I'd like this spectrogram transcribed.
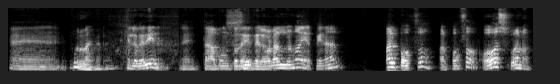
eh, Por la cara. es lo que tiene. Está a punto de, de lograrlo, ¿no? Y al final, al pozo, al pozo. Os, bueno.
